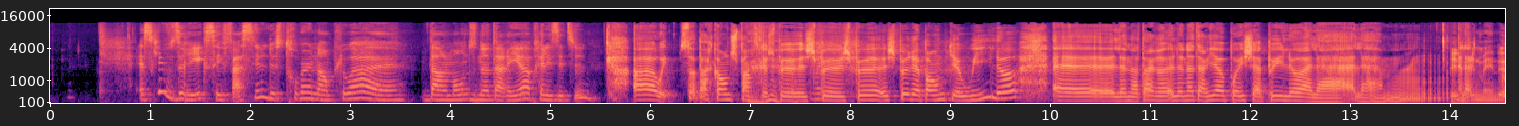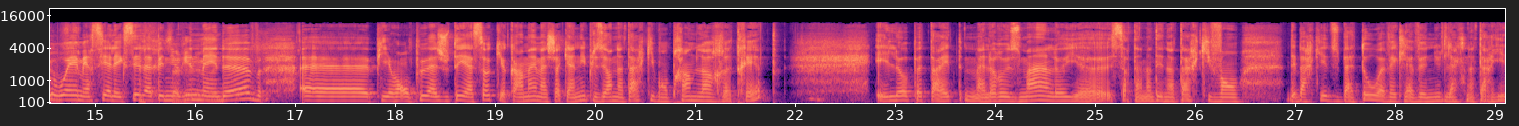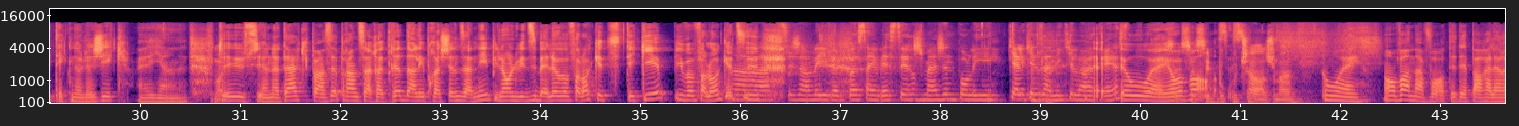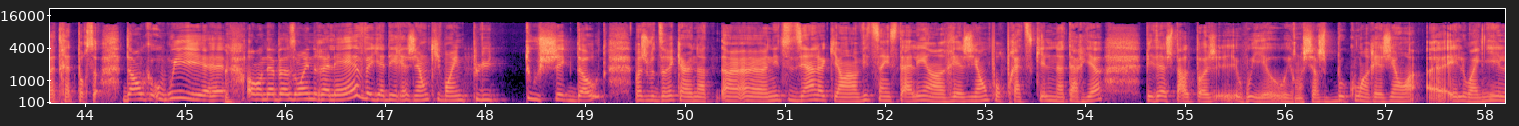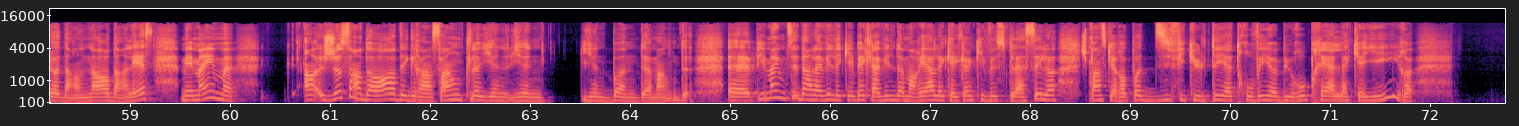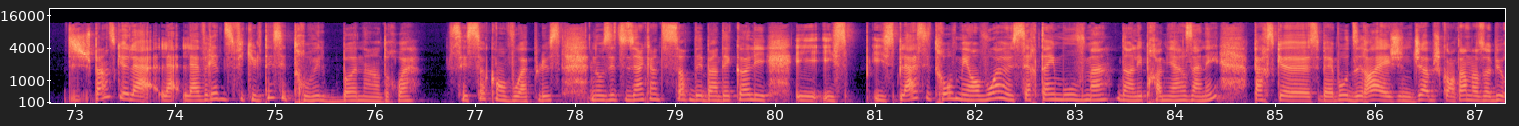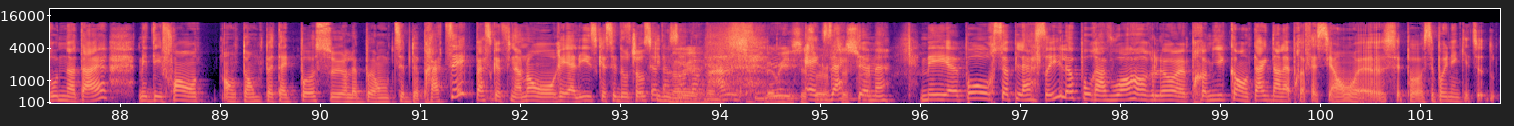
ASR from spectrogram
Est-ce que vous diriez que c'est facile de se trouver un emploi euh, dans le monde du notariat après les études? Ah oui, ça par contre, je pense que je peux, je peux, je peux, je peux répondre que oui. Là. Euh, le, notaire, le notariat n'a pas échappé là, à la, la pénurie de main-d'œuvre. Oui, merci Alexis, la pénurie de main-d'œuvre. Euh, puis on peut ajouter à ça qu'il y a quand même à chaque année plusieurs notaires qui vont prendre leur retraite. Et là, peut-être, malheureusement, là, il y a certainement des notaires qui vont débarquer du bateau avec la venue de l'acte notarié technologique. Euh, il y en, C'est un notaire qui pensait prendre sa retraite dans les prochaines années, puis là, on lui dit, ben là, il va falloir que tu t'équipes, il va falloir que tu... Ah, ces gens-là, ils veulent pas s'investir, j'imagine, pour les quelques années qui leur restent. Euh, ouais, on va... C'est beaucoup de changements. Oui, on va en avoir des départs à la retraite pour ça. Donc, oui, euh, on a besoin de relève. Il y a des régions qui vont être plus touchées que d'autres. Moi, je vous dirais qu'un un, étudiant qui a envie de s'installer en région pour pratiquer le notariat, puis là, je parle pas, oui, oui, on cherche beaucoup en région euh, éloignée, là, dans le nord, dans l'est, mais même juste en dehors des grands centres, il y a, y a une il y a une bonne demande. Euh, puis même, tu sais, dans la ville de Québec, la ville de Montréal, quelqu'un qui veut se placer, là, je pense qu'il n'y aura pas de difficulté à trouver un bureau prêt à l'accueillir. Je pense que la, la, la vraie difficulté, c'est de trouver le bon endroit. C'est ça qu'on voit plus. Nos étudiants, quand ils sortent des bancs d'école, ils, ils, ils, se placent, ils trouvent, mais on voit un certain mouvement dans les premières années parce que c'est bien beau de dire, ah, j'ai une job, je suis contente dans un bureau de notaire, mais des fois, on, on tombe peut-être pas sur le bon type de pratique parce que finalement, on réalise que c'est d'autres choses qui nous... Oui, ben oui, c'est Exactement. Mais euh, pour se placer, là, pour avoir là, un premier contact dans la profession, euh, c'est pas, c'est pas une inquiétude.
